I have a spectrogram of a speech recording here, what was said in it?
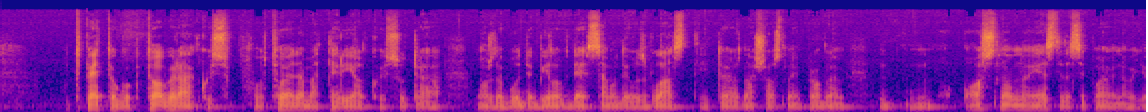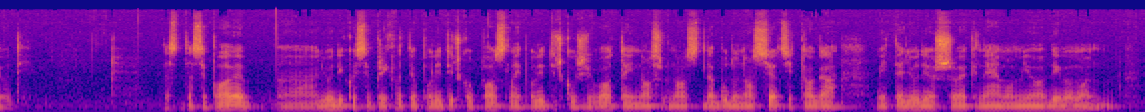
od 5. oktobra, koji su, to je jedan materijal koji sutra možda bude bilo gde, samo da je uz vlast i to je naš osnovni problem. Osnovno jeste da se pojave novi ljudi. Da, da se pojave a, ljudi koji se prihvataju političkog posla i političkog života i nos, nos, da budu nosioci toga. Mi te ljudi još uvek nemamo. Mi ovde imamo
